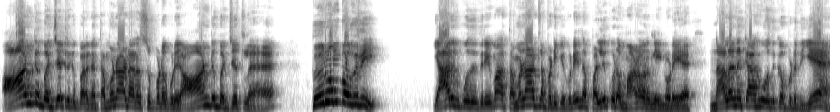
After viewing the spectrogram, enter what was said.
ஆண்டு பட்ஜெட் இருக்கு பாருங்க. தமிழ்நாடு அரசு போடக்கூடிய ஆண்டு பட்ஜெட்ல பெரும்பகுதி யாருக்கு போகுது தெரியுமா? தமிழ்நாட்டில் படிக்கக்கூடிய இந்த பள்ளிக்கூட மாணவர்களினுடைய நலனுக்காக ஒதுக்கப்படுது. ஏன்?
